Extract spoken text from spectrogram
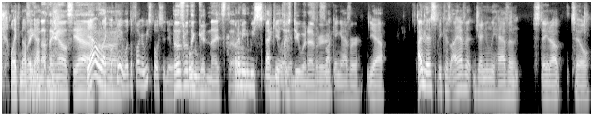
like nothing. like nothing else. Yeah. Yeah, we're like, uh, okay, what the fuck are we supposed to do? Those were But the we- good nights, though. But I mean, we speculated just do for whatever. fucking ever. Yeah, I miss because I haven't genuinely haven't stayed up till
